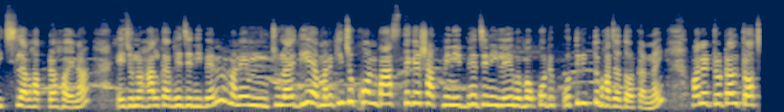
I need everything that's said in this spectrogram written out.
পিছলা ভাবটা হয় না। এই জন্য হালকা ভেজে নেবেন মানে চুলায় দিয়ে মানে কিছুক্ষণ পাঁচ থেকে সাত মিনিট ভেজে নিলেই অতিরিক্ত ভাজার দরকার নাই। মানে টোটাল টচ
